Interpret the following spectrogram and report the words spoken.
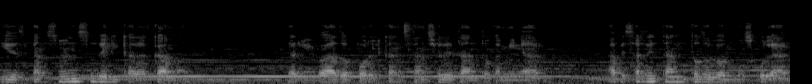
y descansó en su delicada cama, derribado por el cansancio de tanto caminar. A pesar de tanto dolor muscular,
